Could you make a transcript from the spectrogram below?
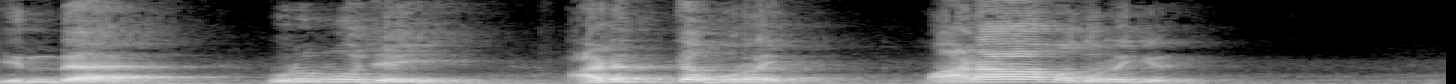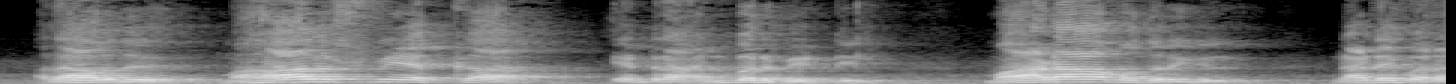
இந்த குரு பூஜை அடுத்த முறை மானாமதுரையில் அதாவது மகாலட்சுமி அக்கா என்ற அன்பர் வீட்டில் மானாமதுரையில் நடைபெற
